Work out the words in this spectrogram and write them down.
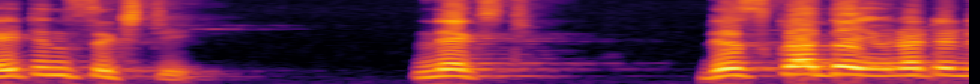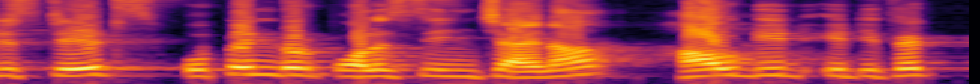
eighteen sixty next describe the united states open door policy in china. How did it affect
